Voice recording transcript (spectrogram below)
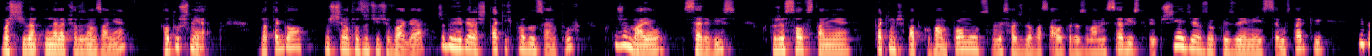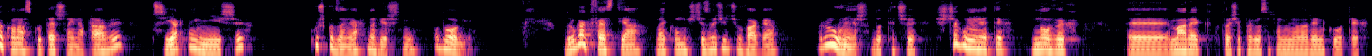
właściwe najlepsze rozwiązanie? Otóż nie. Dlatego musicie na to zwrócić uwagę, żeby wybierać takich producentów, którzy mają serwis, którzy są w stanie w takim przypadku Wam pomóc, wysłać do Was autoryzowany serwis, który przyjedzie, zlokalizuje miejsce usterki i dokona skutecznej naprawy przy jak najmniejszych uszkodzeniach nawierzchni podłogi. Druga kwestia, na jaką musicie zwrócić uwagę, również dotyczy szczególnie tych nowych y, marek, które się pojawiły ostatnio na rynku, tych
